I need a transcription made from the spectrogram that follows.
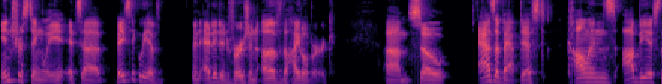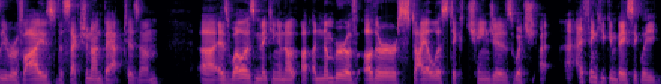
Interestingly, it's a basically a, an edited version of the Heidelberg. Um, so, as a Baptist, Collins obviously revised the section on baptism uh, as well as making a, a, number of other stylistic changes, which I, I, think you can basically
